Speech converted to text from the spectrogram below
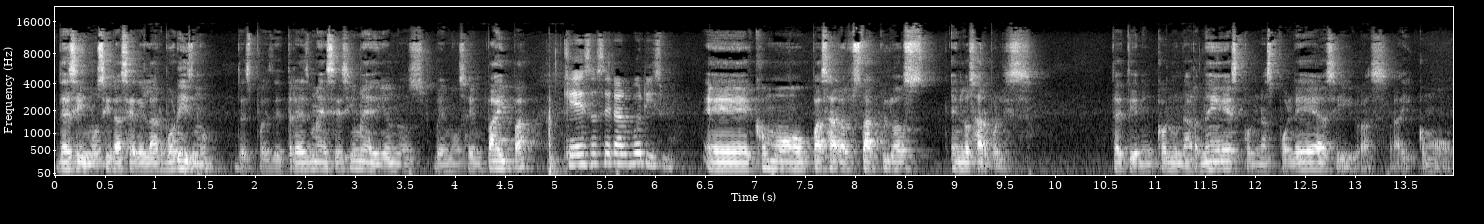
decidimos ir a hacer el arborismo. Después de tres meses y medio nos vemos en Paipa. ¿Qué es hacer arborismo? Eh, como pasar obstáculos en los árboles. Te tienen con un arnés, con unas poleas y vas ahí como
